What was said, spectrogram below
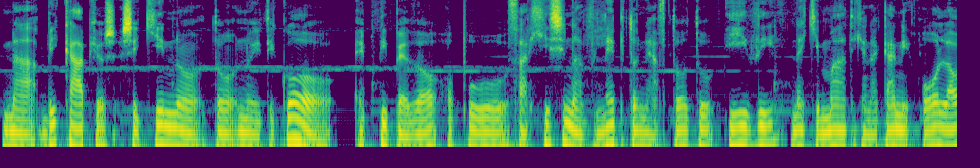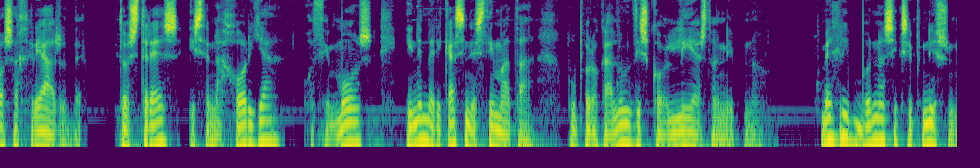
να μπει κάποιος σε εκείνο το νοητικό επίπεδο όπου θα αρχίσει να βλέπει τον εαυτό του ήδη να κοιμάται και να κάνει όλα όσα χρειάζονται. Το στρες, η στεναχώρια, ο θυμός είναι μερικά συναισθήματα που προκαλούν δυσκολία στον ύπνο. Μέχρι μπορεί να σε ξυπνήσουν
